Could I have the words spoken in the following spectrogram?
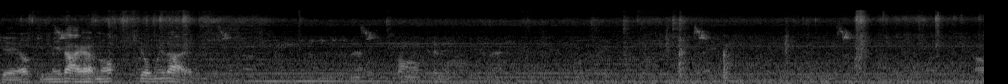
แก่แล้วกินไม่ได้ครับเนาะเคี่ยวไม่ได้ต้องเอาแค่นี้นะเอา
